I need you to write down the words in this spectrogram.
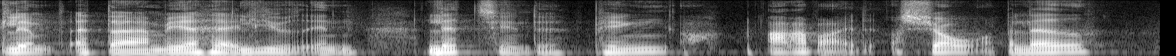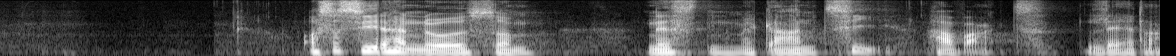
glemt, at der er mere her i livet end lettjente penge og arbejde og sjov og ballade? Og så siger han noget, som næsten med garanti har vagt latter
